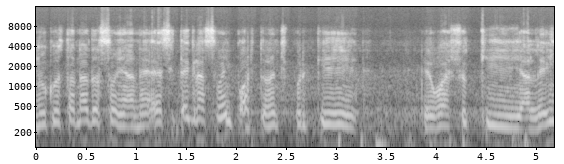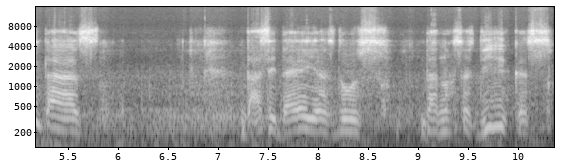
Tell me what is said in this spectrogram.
não custa nada sonhar, né? Essa integração é importante porque eu acho que além das, das ideias, dos, das nossas dicas,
